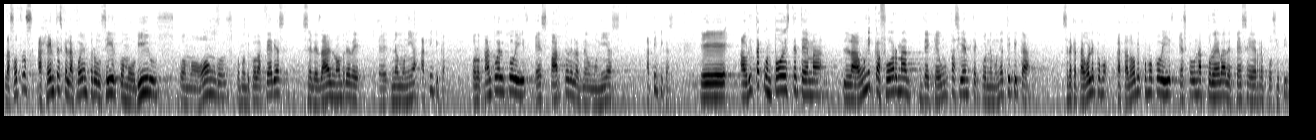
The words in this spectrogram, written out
Los otros agentes que la pueden producir, como virus, como hongos, como micobacterias, se les da el nombre de eh, neumonía atípica. Por lo tanto, el COVID es parte de las neumonías atípicas. Eh, ahorita con todo este tema, la única forma de que un paciente con neumonía típica se le catalogue como, catalogue como COVID es con una prueba de PCR positiva.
